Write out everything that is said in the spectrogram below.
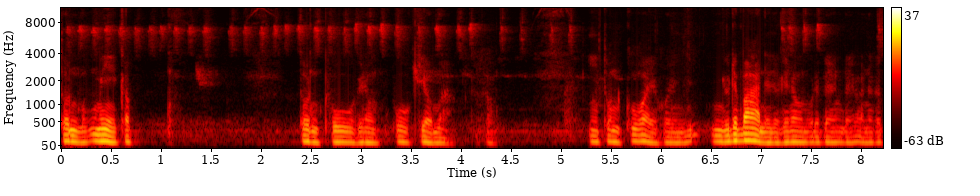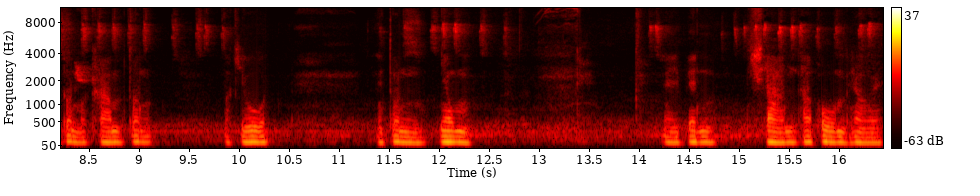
ต้นมะมีกับต้นพูพี่น้องพูเกี่ยวมาก ครับมีต้นกล้วยคนอยู่ในบ้านนี่เลยพี่น้องบริแบงได้อันนั้นก็ต้นมะขามต้นมะขิวูดในต้นยมในเป็นชามทาภูมิพี่น้องเลย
